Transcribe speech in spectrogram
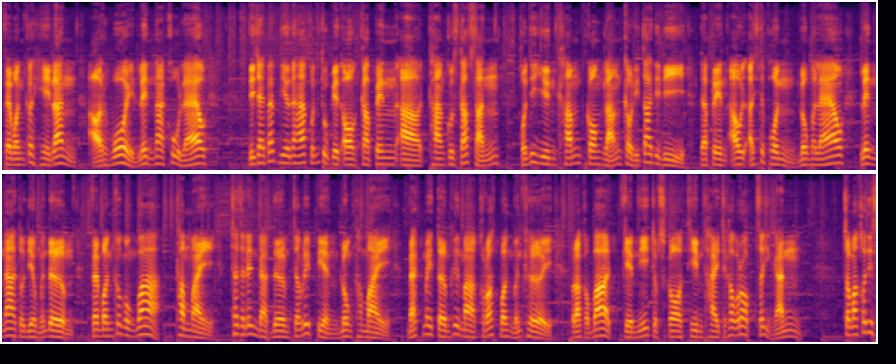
แฟนบอลก็เฮลั่น เอาละโว้ยเล่นหน้าคู่แล้ว ดีใจแป๊บเดียวนะฮะคนที่ถูกเปลี่ยนออกกลับเป็นาทางกุสตาฟสัน คนที่ยืนค้ำกองหลังเกาหลีใต้ด้ดีแต่เปลี่ยนเอาอาทิตย์พลลงมาแล้วเล่นหน้าตัวเดียวเหมือนเดิม แฟนบอลก็งงว่าทำไม ถ้าจะเล่นแบบเดิมจะรีบเปลี่ยนลงทำไม แบ็คไม่เติมขึ้นมาครอสบอลเหมือนเคย ปรากฏว่าเกมนี้จบสกอร์ทีมไทยจะเข้ารอบซะอย่างนั้นต่อมาข้อที่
